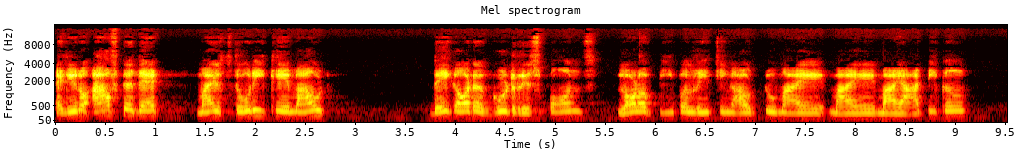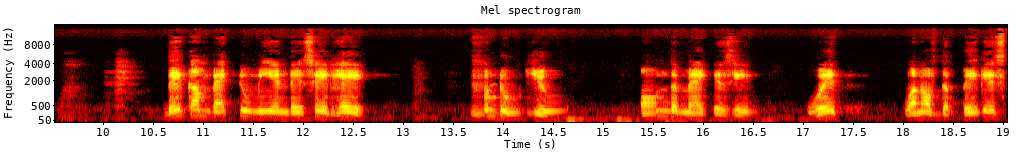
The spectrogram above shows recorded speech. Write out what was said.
And you know, after that, my story came out. They got a good response. A lot of people reaching out to my my my article. They come back to me and they said, "Hey, we want to you on the magazine with one of the biggest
